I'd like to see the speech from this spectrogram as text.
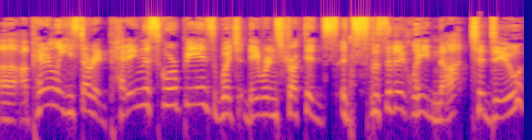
uh, apparently he started petting the scorpions, which they were instructed specifically not to do.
